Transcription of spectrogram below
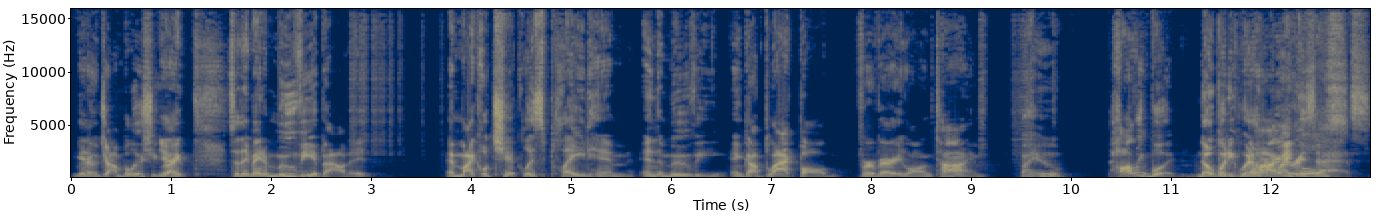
you know, John Belushi, Yeah. right? So they made a movie about it. And Michael Chiklis played him in the movie and got blackballed for a very long time. By who? Hollywood. Nobody Like would Lorne hire Michaels? his ass.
